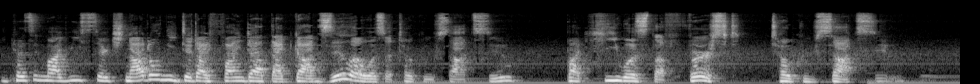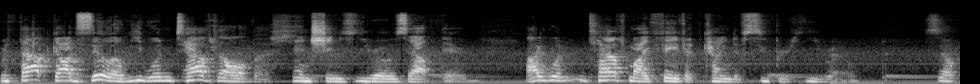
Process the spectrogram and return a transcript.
Because in my research, not only did I find out that Godzilla was a tokusatsu, but he was the first tokusatsu. Without Godzilla, we wouldn't have all the Henshin heroes out there. I wouldn't have my favorite kind of superhero. So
